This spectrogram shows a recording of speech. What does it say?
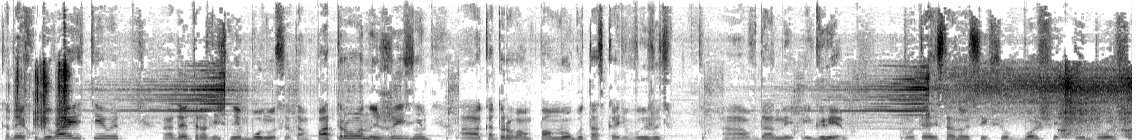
когда их убиваете вы, а, дают различные бонусы, там, патроны, жизни, а, которые вам помогут, так сказать, выжить а, в данной игре. Вот они становятся их все больше и больше.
